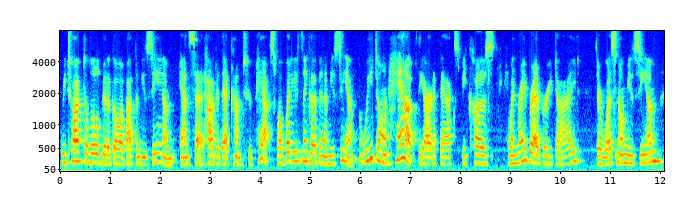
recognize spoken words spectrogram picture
we talked a little bit ago about the museum and said, how did that come to pass? Well, what do you think of in a museum? We don't have the artifacts because when Ray Bradbury died, there was no museum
